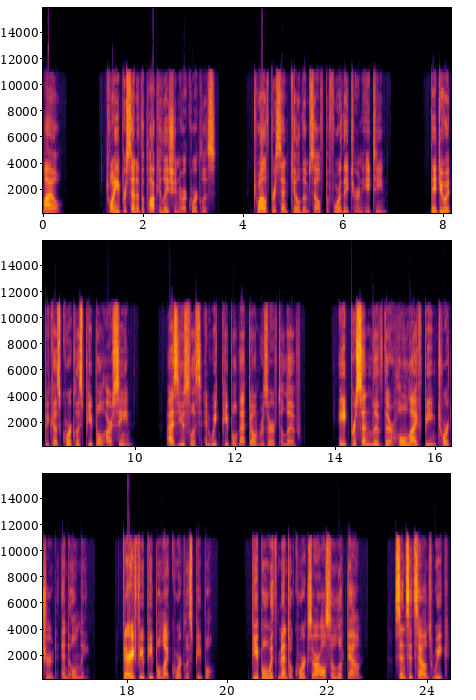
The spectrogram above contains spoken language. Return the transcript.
Mile. 20% of the population are quirkless. 12% kill themselves before they turn 18. They do it because quirkless people are seen as useless and weak people that don't deserve to live. 8% live their whole life being tortured and only. Very few people like quirkless people. People with mental quirks are also looked down. Since it sounds weak,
